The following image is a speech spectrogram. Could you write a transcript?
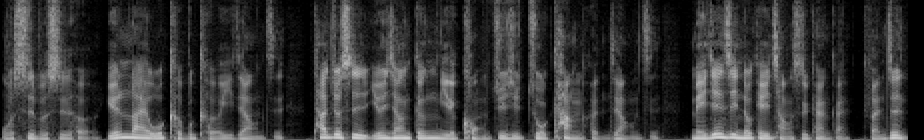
我适不适合，原来我可不可以这样子。它就是有点像跟你的恐惧去做抗衡这样子。每件事情都可以尝试看看，反正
